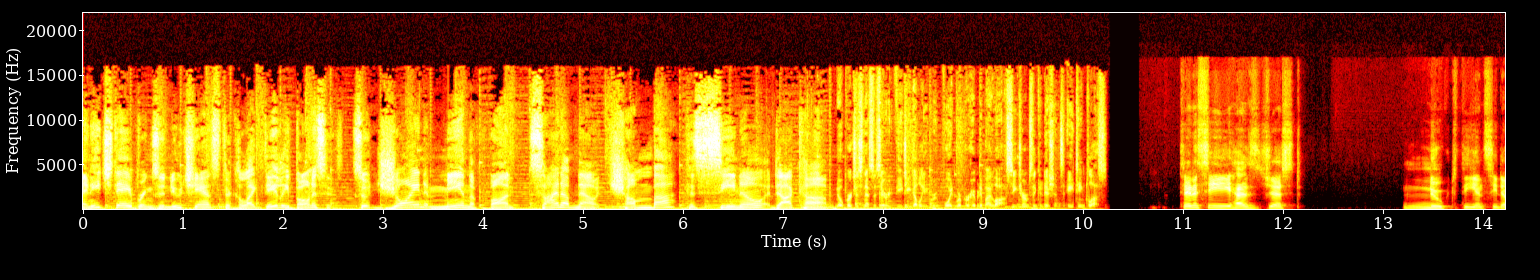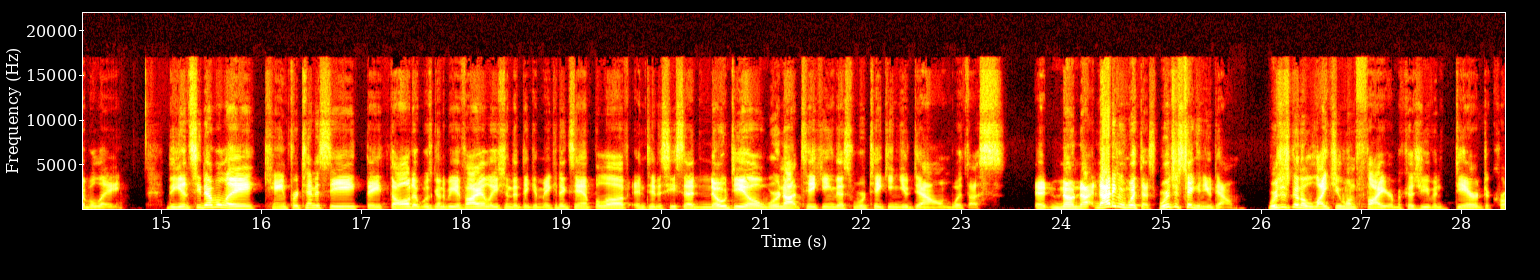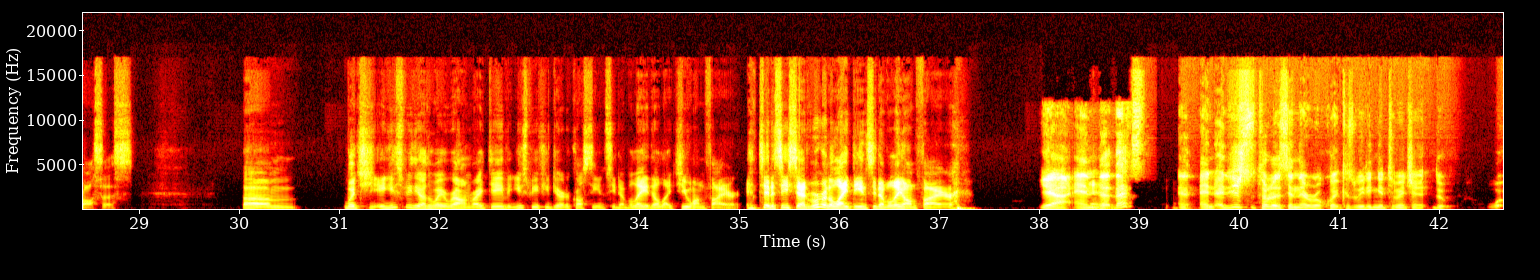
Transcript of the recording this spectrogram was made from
and each day brings a new chance to collect daily bonuses. So join me in the fun. Sign up now at ChumbaCasino.com. No purchase necessary. VGW. Void were prohibited by law. See terms and conditions. 18 plus. Tennessee has just nuked the NCAA. The NCAA came for Tennessee. They thought it was going to be a violation that they could make an example of, and Tennessee said, "No deal. We're not taking this. We're taking you down with us. And no, not not even with us. We're just taking you down. We're just going to light you on fire because you even dared to cross us." Um, which it used to be the other way around, right, Dave? It used to be if you dared to cross the NCAA, they'll light you on fire. And Tennessee said, "We're going to light the NCAA on fire." Yeah, and, And- that, that's and, and and just to throw this in there real quick because we didn't get to mention it. The,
